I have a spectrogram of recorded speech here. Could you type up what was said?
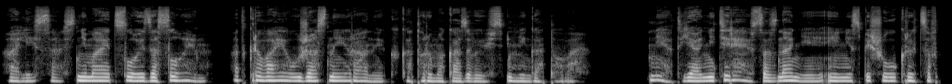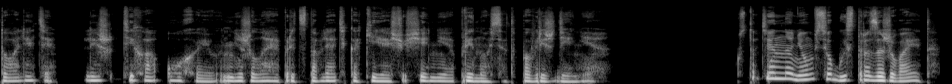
Алиса снимает слой за слоем, открывая ужасные раны, к которым оказываюсь не готова. Нет, я не теряю сознание и не спешу укрыться в туалете, лишь тихо охаю, не желая представлять, какие ощущения приносят повреждения. Кстати, на нем все быстро заживает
